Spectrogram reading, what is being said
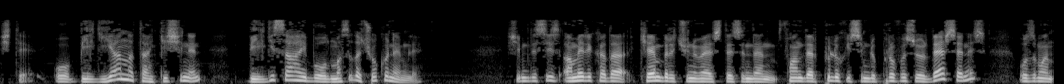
işte o bilgiyi anlatan kişinin bilgi sahibi olması da çok önemli. Şimdi siz Amerika'da Cambridge Üniversitesi'nden Van der Ploeg isimli profesör derseniz o zaman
